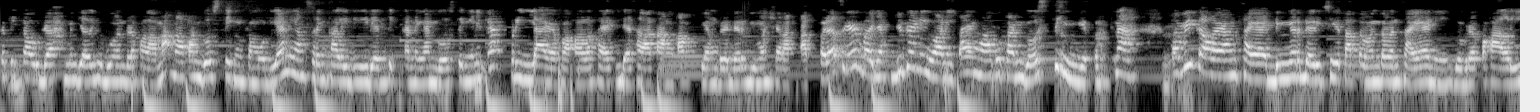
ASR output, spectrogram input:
ketika hmm. udah menjalin hubungan berapa lama melakukan ghosting. Kemudian yang sering kali diidentikan dengan ghosting ini kan pria ya Pak kalau saya tidak salah tangkap yang beredar di masyarakat. Padahal sebenarnya banyak juga nih wanita yang melakukan ghosting gitu. Nah, hmm. tapi kalau yang saya dengar dari cerita teman-teman saya nih beberapa kali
